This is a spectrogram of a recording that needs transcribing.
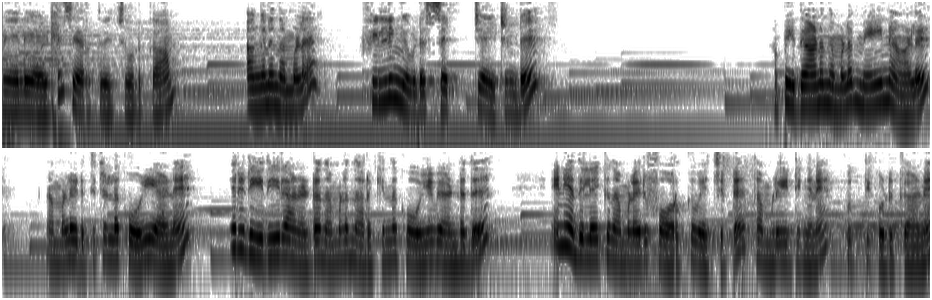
മേലെയായിട്ട് ചേർത്ത് വെച്ച് കൊടുക്കാം. അങ്ങനെ നമ്മൾ ഫില്ലിംഗ് ഇവിടെ സെറ്റ് ആയിട്ടുണ്ട്. അപ്പോൾ ഇതാണ് നമ്മൾ മെയിൻ ആൾ. നമ്മൾ എടുത്തിട്ടുള്ള കോഴിയാണ്. ഒരു രീതിയിലാണ് കേട്ടോ നമ്മൾ നിറയ്ക്കുന്ന കോഴി വേണ്ടത്. ഇനി അതിലേക്ക് നമ്മളൊരു ഫോർക്ക് വെച്ചിട്ട് കംപ്ലീറ്റ് ഇങ്ങനെ കുത്തി കൊടുക്കുകയാണ്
